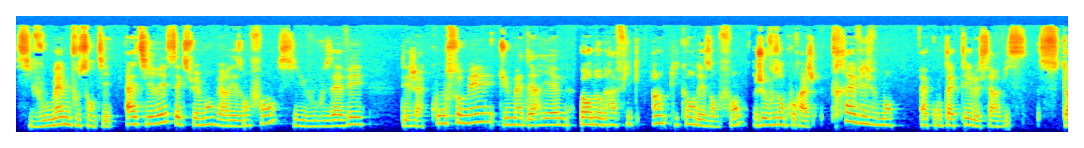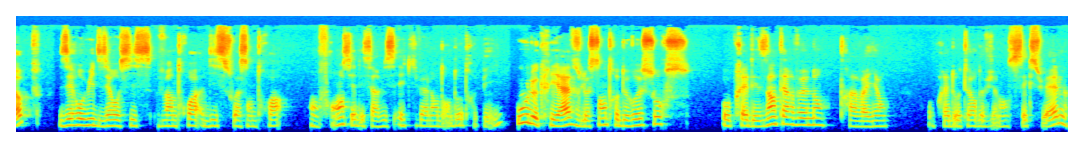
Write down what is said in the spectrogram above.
Si vous-même vous sentiez attiré sexuellement vers les enfants, si vous avez déjà consommé du matériel pornographique impliquant des enfants, je vous encourage très vivement à contacter le service STOP 08 06 23 10 63 en France, il y a des services équivalents dans d'autres pays, ou le CRIAS, le centre de ressources auprès des intervenants travaillant auprès d'auteurs de violences sexuelles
